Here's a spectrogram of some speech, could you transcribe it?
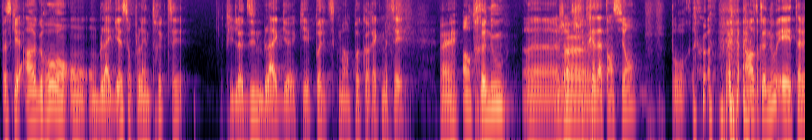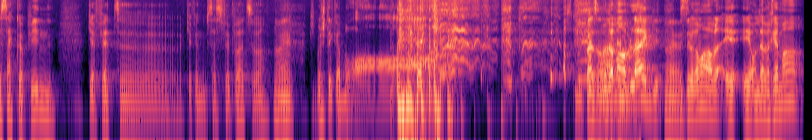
Parce qu'en gros, on, on blaguait sur plein de trucs, tu sais. Puis il a dit une blague euh, qui est politiquement pas correcte, mais tu sais, Ouais. entre nous, euh, genre, Ouais, je fais très attention pour. entre nous, et t'avais sa copine qui a fait. euh, qui a fait, ça se fait pas, tu vois. Ouais. Puis moi, j'étais comme. Oh! Ce n'est pas un. vraiment en blague. Ouais. C'est vraiment en blague. Et, et on a vraiment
